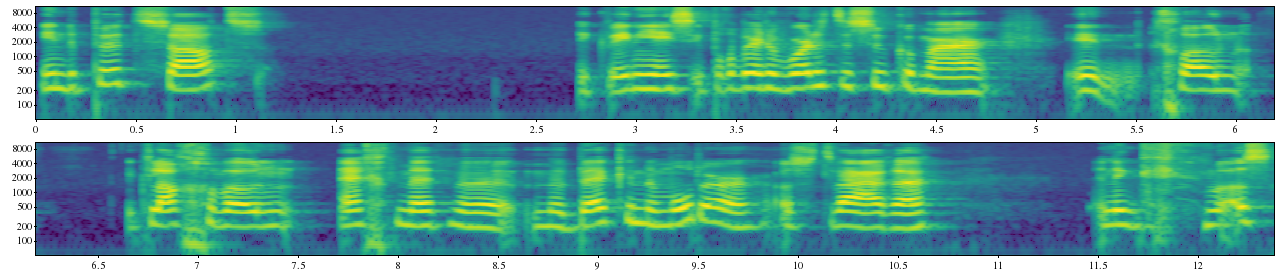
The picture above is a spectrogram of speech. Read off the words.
in de put zat. Ik weet niet eens, ik probeerde woorden te zoeken, maar in, gewoon, ik lag gewoon echt met mijn bek in de modder, als het ware. En ik, was,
